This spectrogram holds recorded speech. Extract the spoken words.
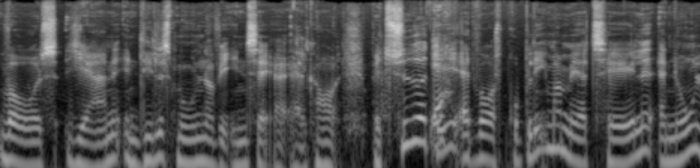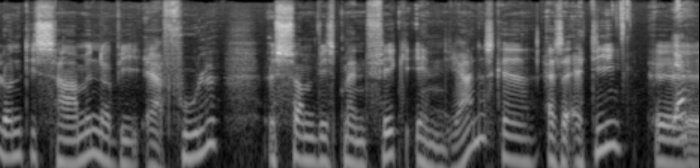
vores hjerne en lille smule, når vi indtager alkohol. Betyder Ja. det, at vores problemer med at tale er nogenlunde de samme, når vi er fulde, øh, som hvis man fik en hjerneskade? Altså er de... Øh, Ja.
